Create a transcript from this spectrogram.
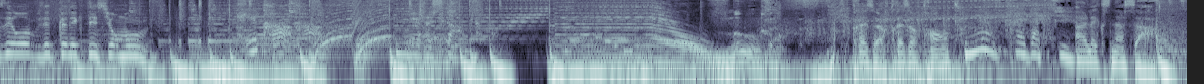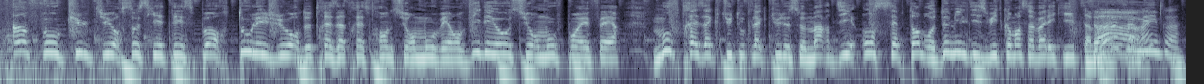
00, vous êtes connectés sur Move. 13h, 13h30. Move très Actu. Alex Nassar. Info, culture, société, sport, tous les jours de 13 à 13h30 sur Move et en vidéo sur Move.fr. Move 13 Actu, toute l'actu de ce mardi 11 septembre 2018. Comment ça va l'équipe? Ça, va,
